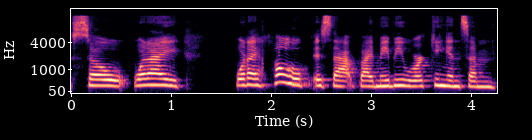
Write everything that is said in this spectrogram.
so what I what I hope is that by maybe working in some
